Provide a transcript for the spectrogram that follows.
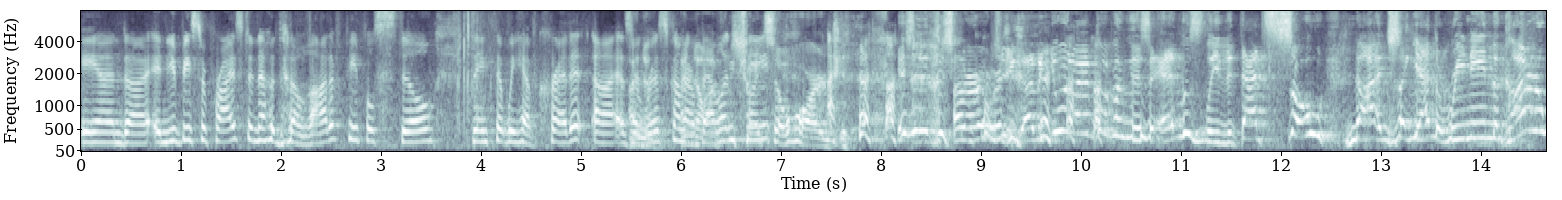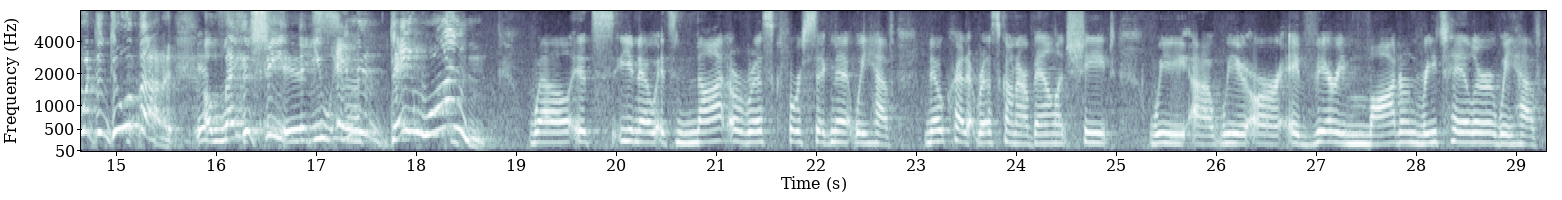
and uh, and you'd be surprised to know that a lot of people still think that we have credit uh, as a risk on I our know. balance we sheet. tried so hard. Isn't it discouraging? I mean, you and I have talked about this endlessly. That that's so not. It's like you had to rename the. I don't know what to do about it. It's, a legacy that you ended day one. Well, it's you know it's not a risk for Signet. We have no credit risk on our balance sheet. We uh, we are a very modern retailer. We have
